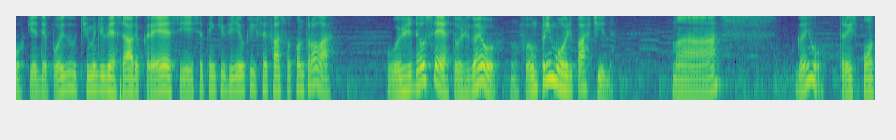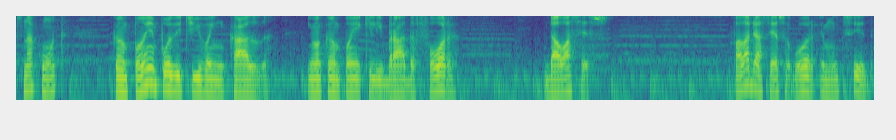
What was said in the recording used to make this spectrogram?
Porque depois o time adversário cresce e aí você tem que ver o que você faz para controlar. Hoje deu certo, hoje ganhou. Não foi um primor de partida, mas ganhou. Três pontos na conta. Campanha positiva em casa e uma campanha equilibrada fora dá o acesso. Falar de acesso agora é muito cedo.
